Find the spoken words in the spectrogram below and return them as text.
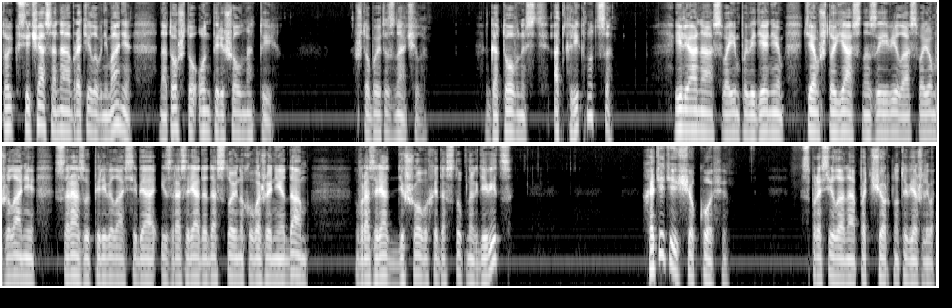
Только сейчас она обратила внимание на то, что он перешел на ты. Что бы это значило? Готовность откликнуться? Или она своим поведением, тем, что ясно заявила о своем желании, сразу перевела себя из разряда достойных уважения дам в разряд дешевых и доступных девиц? Хотите еще кофе? спросила она подчеркнуто вежливо.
